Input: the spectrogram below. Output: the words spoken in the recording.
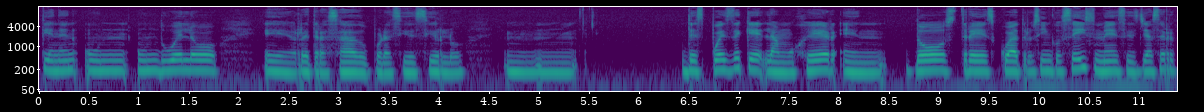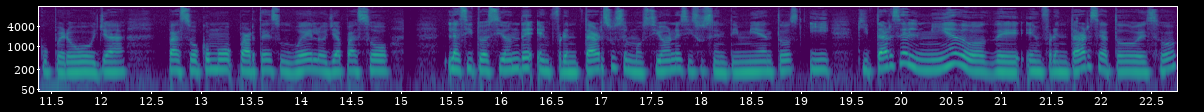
tienen un, un duelo eh, retrasado, por así decirlo. Mm, después de que la mujer en dos, tres, cuatro, cinco, seis meses ya se recuperó, ya pasó como parte de su duelo, ya pasó la situación de enfrentar sus emociones y sus sentimientos y quitarse el miedo de enfrentarse a todo eso,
